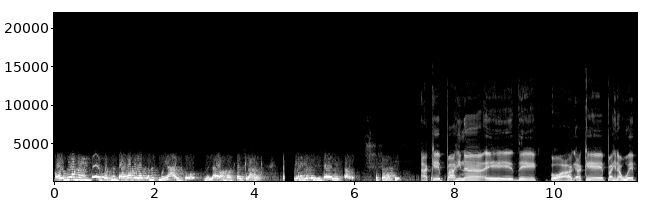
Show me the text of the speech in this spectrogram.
Obviamente, el porcentaje de aprobación es muy alto, ¿verdad? Vamos a ser claros. tiene que solicitar el visado. Eso es así. ¿A qué página eh, de o a, qué página web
